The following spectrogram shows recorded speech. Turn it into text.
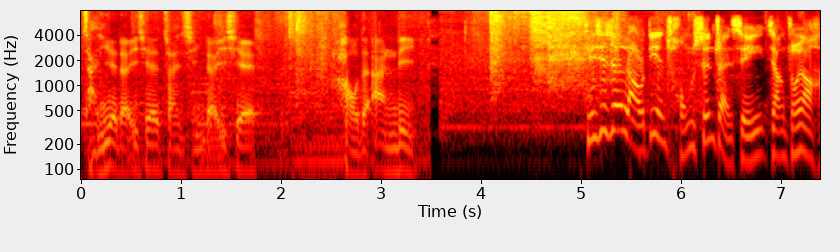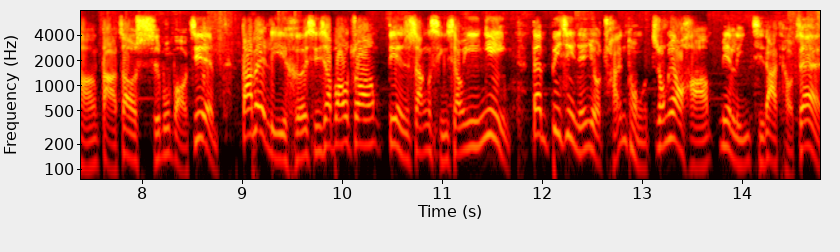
产业的一些转型的一些好的案例。田先生老店重生转型，将中药行打造食补保健，搭配礼盒行销包装，电商行销应应。但毕竟仍有传统中药行面临极大挑战。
